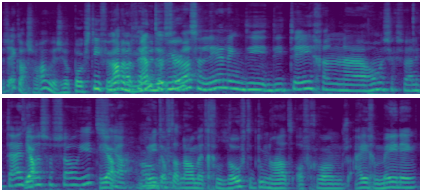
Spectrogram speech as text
Dus ik was van, oh, dit is heel positief. We Maar hadden een even, dus mentoruur. er was een leerling die, die tegen eh, homoseksualiteit Ja. was of zoiets? Ja, ik weet niet of dat nou met geloof te doen had of gewoon zijn eigen mening.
